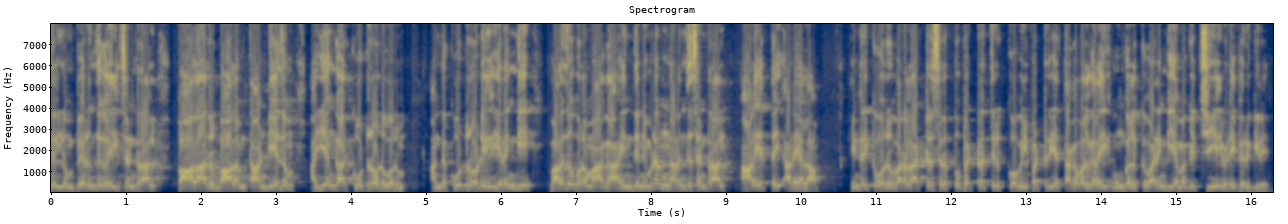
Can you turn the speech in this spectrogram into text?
செல்லும் பேருந்துகளில் சென்றால் பாலாறு பாலம் தாண்டியதும் ஐயங்கார் கூட்ரோடு வரும். அந்த கூட்ரோடில் இறங்கி வலதுபுறமாக ஐந்து நிமிடம் நடந்து சென்றால் ஆலயத்தை அடையலாம். இன்றைக்கு ஒரு வரலாற்று சிறப்பு பெற்ற திருக்கோவில் பற்றிய தகவல்களை உங்களுக்கு வழங்கிய மகிழ்ச்சியில் விடைபெறுகிறேன்.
